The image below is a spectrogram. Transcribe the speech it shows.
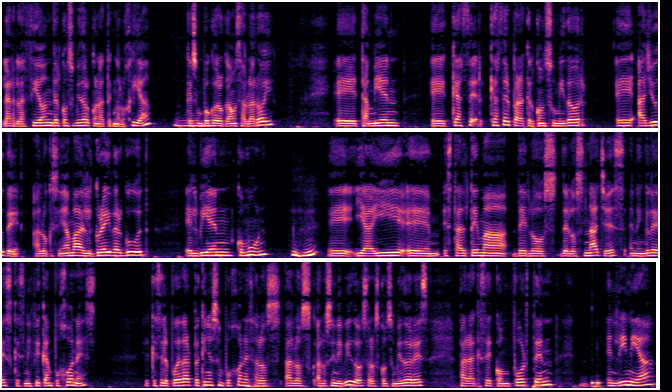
la relación del consumidor con la tecnología, que es un poco de lo que vamos a hablar hoy. Eh, también eh, qué, hacer, qué hacer para que el consumidor eh, ayude a lo que se llama el greater good, el bien común. Y ahí eh, está el tema de los, de los nudges en inglés, que significa empujones, que- que se le puede dar pequeños empujones a los, a, los, a los individuos, a los consumidores, para que se comporten en línea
